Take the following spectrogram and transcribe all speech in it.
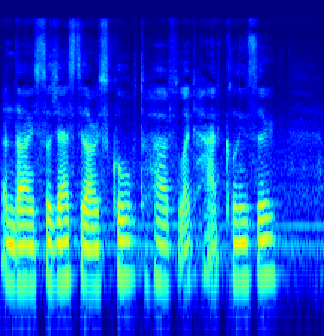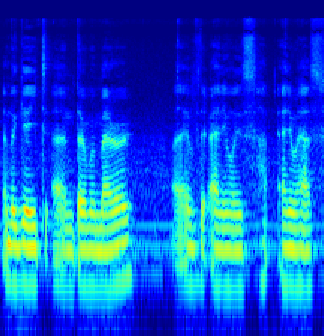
And I suggested our school to have like hand cleanser and the gate and thermometer uh, Uh, if there anyone is anyone has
